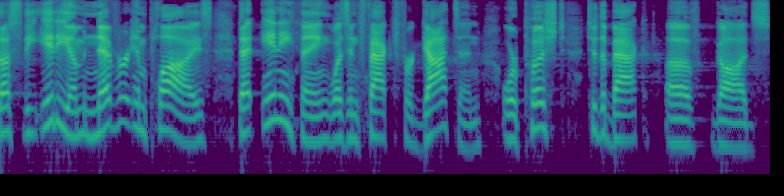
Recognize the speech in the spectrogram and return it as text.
Thus, the idiom never implies that anything was in fact forgotten or pushed to the back of God's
